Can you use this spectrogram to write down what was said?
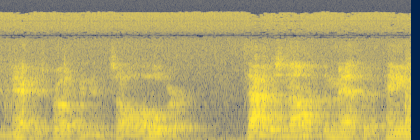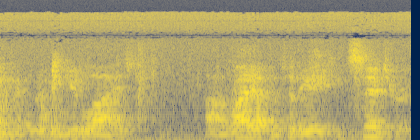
the neck is broken and it's all over. That was not the method of hanging that would have been utilized uh, right up until the 18th century.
